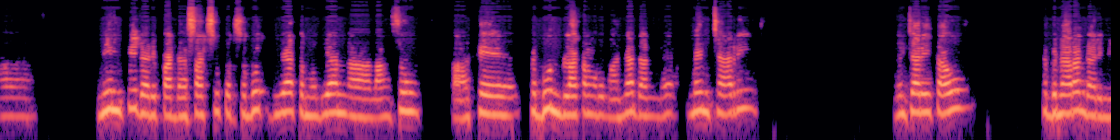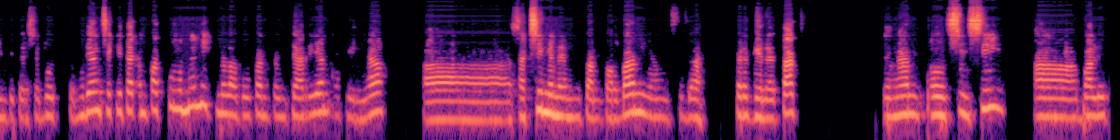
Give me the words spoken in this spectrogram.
uh, mimpi daripada saksi tersebut, dia kemudian uh, langsung uh, ke kebun belakang rumahnya dan mencari mencari tahu kebenaran dari mimpi tersebut. Kemudian sekitar 40 menit melakukan pencarian, akhirnya uh, saksi menemukan korban yang sudah tergeletak dengan posisi uh, balik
